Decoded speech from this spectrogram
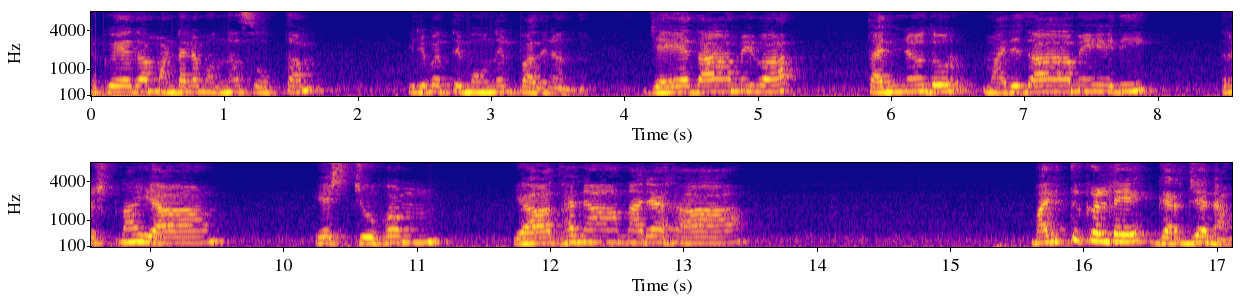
ഋഗ്വേദ മണ്ഡലം ഒന്ന് സൂക്തം ഇരുപത്തിമൂന്നിൽ പതിനൊന്ന്. ജയതാമിവ തന്നുതുർ മരുതാമേരി തൃഷ്ണയാം യശ്ചുഭം യാതന നരഹ. മരുത്തുക്കളുടെ ഗർജനം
